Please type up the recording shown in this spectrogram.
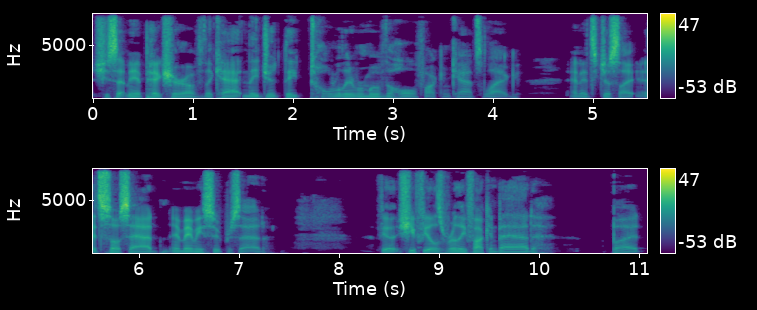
she sent me a picture of the cat and they just they totally removed the whole fucking cat's leg. And it's just like it's so sad. It made me super sad. Feel she feels really fucking bad. But,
